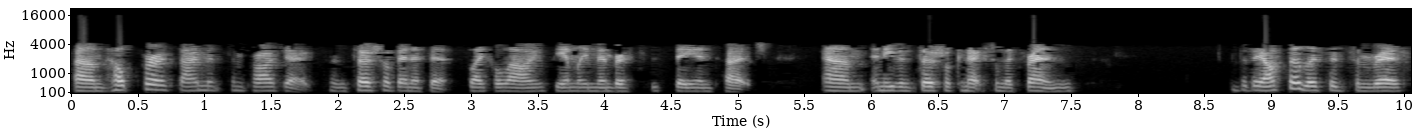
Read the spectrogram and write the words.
um, help for assignments and projects, and social benefits like allowing family members to stay in touch, um, and even social connection with friends. But they also listed some risks,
